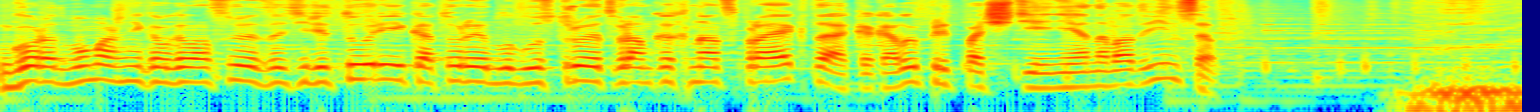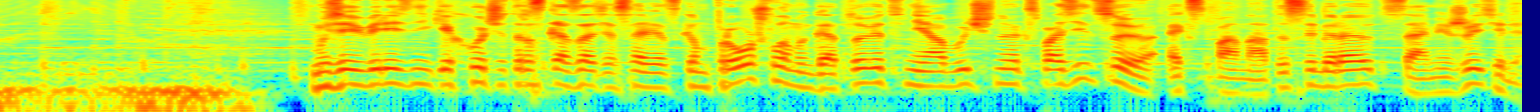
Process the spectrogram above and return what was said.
Город Бумажников голосует за территории, которые благоустроят в рамках нацпроекта. Каковы предпочтения новодвинцев? Музей в Березнике хочет рассказать о советском прошлом и готовит необычную экспозицию. Экспонаты собирают сами жители.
